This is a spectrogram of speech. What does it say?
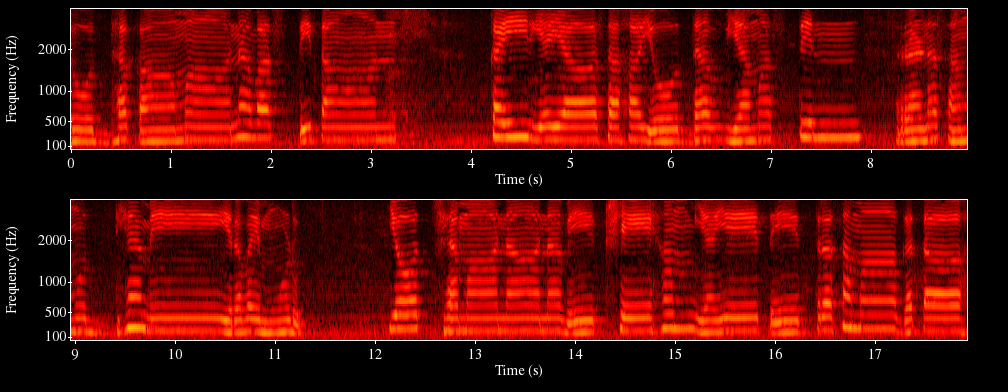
యోద్ధకామానవస్థితాన్ कैर्यया सह योद्धव्यमस्तिन् రణసముద్యమే ఇరవై మూడు योच्छमानानवेक्षेऽहं ययेतेऽत्र समागताः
